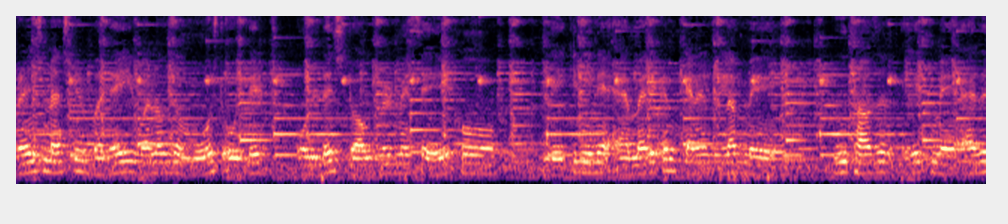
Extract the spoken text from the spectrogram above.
French mastiff भले ही one of the most olded oldest dog breed में से एक हो। लेकिन इन्हें अमेरिकन कैनल क्लब में 2008 में as a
